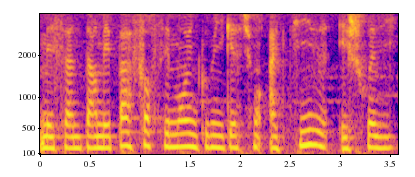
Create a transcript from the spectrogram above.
mais ça ne permet pas forcément une communication active et choisie.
